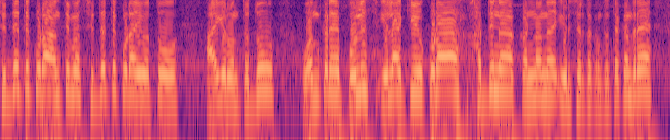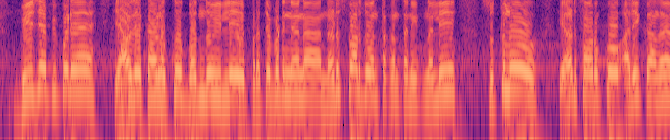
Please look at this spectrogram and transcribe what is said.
ಸಿದ್ಧತೆ ಕೂಡ, ಅಂತಿಮ ಸಿದ್ಧತೆ ಕೂಡ ಇವತ್ತು ಆಗಿರುವಂಥದ್ದು. ಒಂದು ಕಡೆ ಪೊಲೀಸ್ ಇಲಾಖೆಯು ಕೂಡ ಹದ್ದಿನ ಕಣ್ಣನ್ನು ಇರಿಸಿರ್ತಕ್ಕಂಥದ್ದು. ಯಾಕಂದರೆ ಬಿ ಜೆ ಪಿ ಪಡೆ ಯಾವುದೇ ಕಾರಣಕ್ಕೂ ಬಂದು ಇಲ್ಲಿ ಪ್ರತಿಭಟನೆಯನ್ನು ನಡೆಸಬಾರ್ದು ಅಂತಕ್ಕಂಥ ನಿಟ್ಟಿನಲ್ಲಿ ಸುತ್ತಲೂ ಎರಡು ಸಾವಿರಕ್ಕೂ ಅಧಿಕ ಅಂದರೆ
